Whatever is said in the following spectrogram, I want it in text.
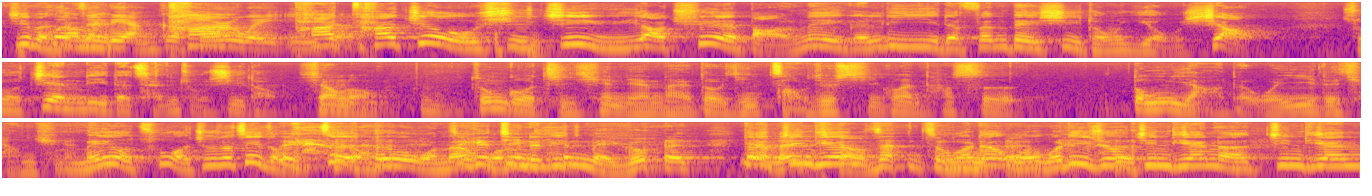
基本上面两个合而为一。它它就是基于要确保那个利益的分配系统有效。所建立的存储系统，香龙，嗯，中国几千年来都已经早就习惯它是。东亚的唯一的强权没有错，就是说这种这种，就是我们这个今天美国人但今天我的我我的意思说，今天呢，今天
